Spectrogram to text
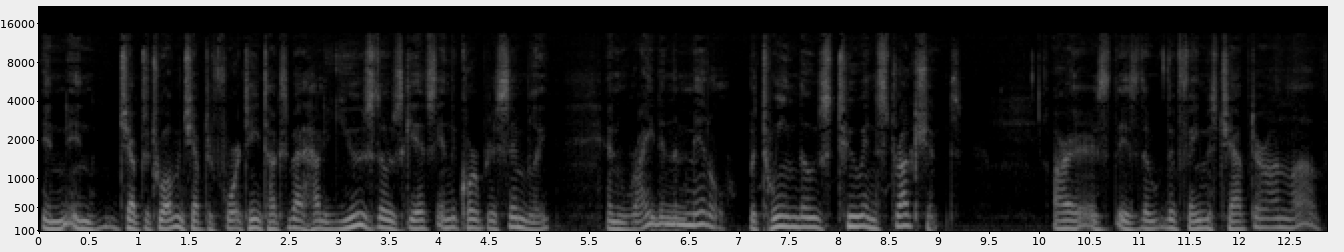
In, in chapter 12 and chapter 14, talks about how to use those gifts in the corporate assembly. And right in the middle, between those two instructions, are is, is the, the famous chapter on love.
